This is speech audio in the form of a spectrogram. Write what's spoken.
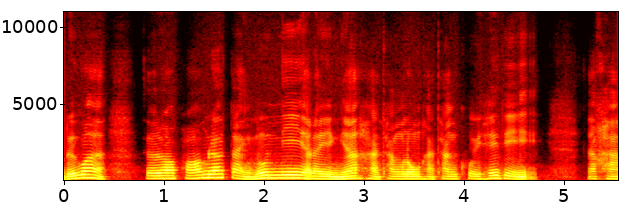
หรือว่าจะรอพร้อมแล้วแต่งนู่นนี่อะไรอย่างเงี้ยหาทางลงหาทางคุยให้ดีนะคะ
